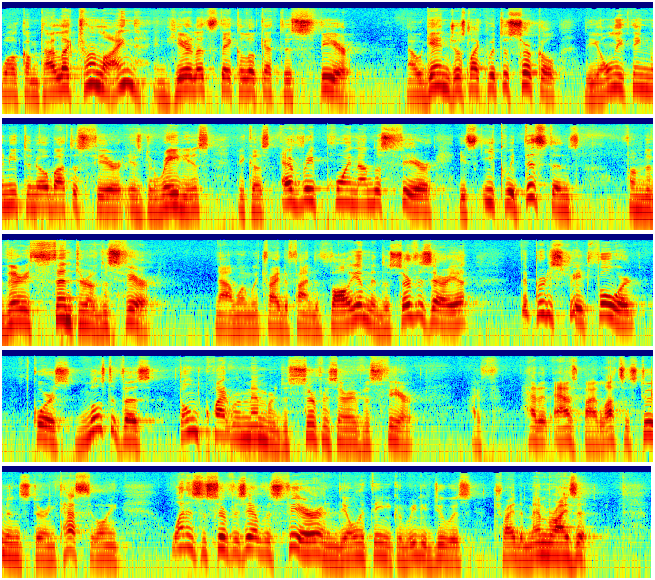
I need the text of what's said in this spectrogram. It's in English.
Welcome to ilectureonline, and here let's take a look at the sphere. Now again, just like with the circle, the only thing we need to know about the sphere is the radius, because every point on the sphere is equidistant from the very center of the sphere. Now when we try to find the volume and the surface area, they're pretty straightforward. Of course, most of us don't quite remember the surface area of a sphere. I've had it asked by lots of students during tests going, what is the surface area of a sphere? And the only thing you can really do is try to memorize it.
